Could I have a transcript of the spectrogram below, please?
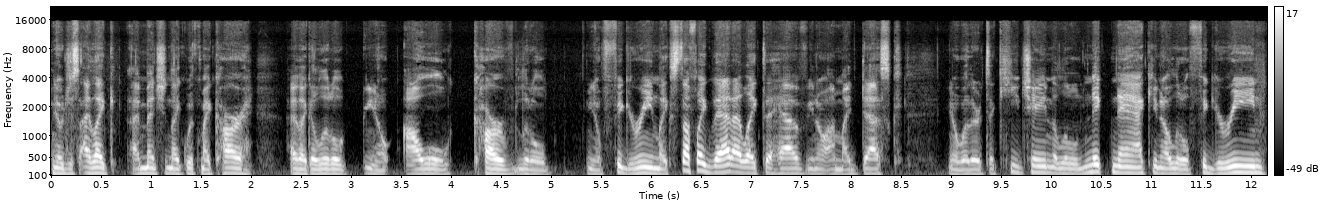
You know, just I like I mentioned like with my car, I like a little, you know, owl carved little, you know, figurine, like stuff like that. I like to have, you know, on my desk you know, whether it's a keychain, a little knickknack, you know, a little figurine,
